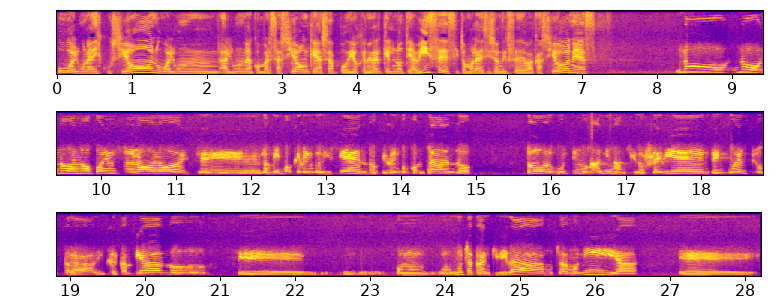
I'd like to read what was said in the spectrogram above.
¿Hubo alguna discusión, hubo alguna conversación que haya podido generar que él no te avise si tomó la decisión de irse de vacaciones? No, no, no, no, por eso, no, no, este, lo mismo que vengo diciendo, que vengo contando todos los últimos años han sido re bien, de encuentros para intercambiarnos, eh, con mucha tranquilidad, mucha armonía. Eh,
